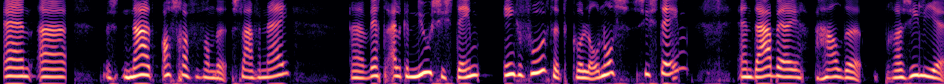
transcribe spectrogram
En dus na het afschaffen van de slavernij werd er eigenlijk een nieuw systeem ingevoerd, het Colonos-systeem. En daarbij haalde Brazilië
